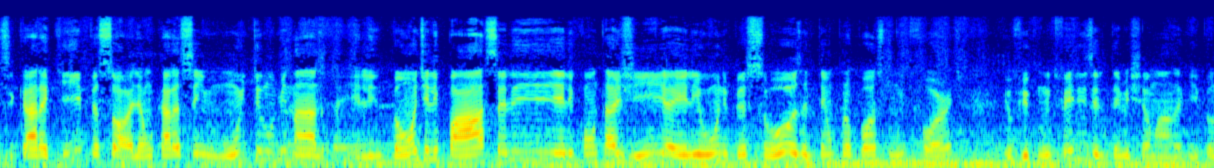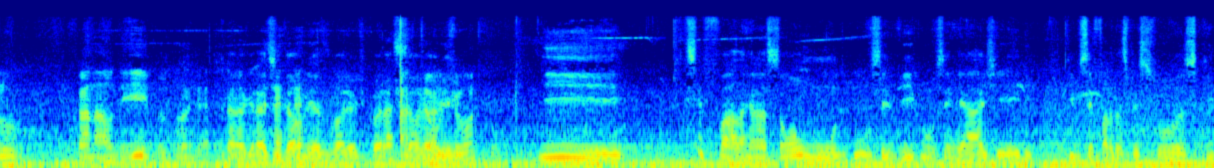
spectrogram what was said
Esse cara aqui, pessoal, ele é um cara assim muito iluminado, véio. Ele, onde ele passa, ele, ele contagia, ele une pessoas, ele tem um propósito muito forte. Eu fico muito feliz ele ter me chamado aqui pelo canal dele, pelo projeto. Cara, gratidão mesmo, valeu de coração, né, amigo? Junto, E o que você fala em relação ao mundo? Como você vê, como você reage a ele? que você fala das pessoas que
